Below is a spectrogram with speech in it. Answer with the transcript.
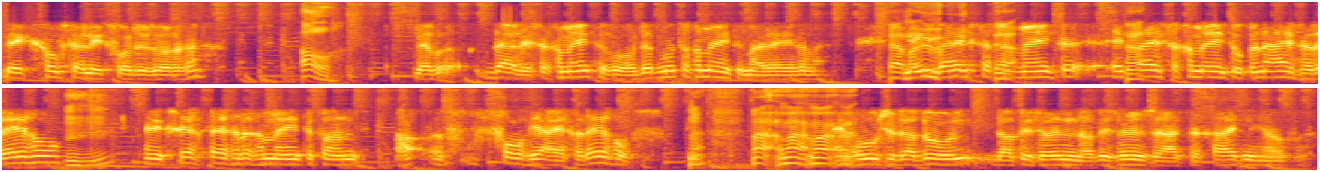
Ik hoef daar niet voor te zorgen. Oh, Daar, is de gemeente voor. Dat moet de gemeente maar regelen. Ja, maar ik u- wijs de, ja. gemeente, ik wijs de gemeente op een eigen regel. mhm. En ik zeg tegen de gemeente van, volg je eigen regels. Ja, maar, maar, maar, En hoe ze dat doen, dat is hun, dat is hun zaak. Daar ga ik niet over.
